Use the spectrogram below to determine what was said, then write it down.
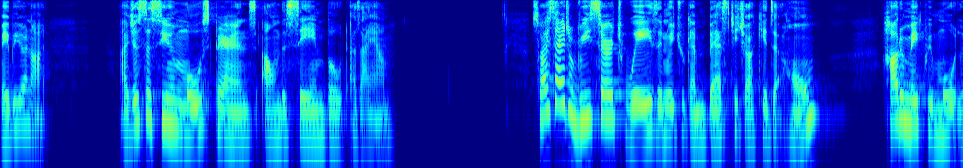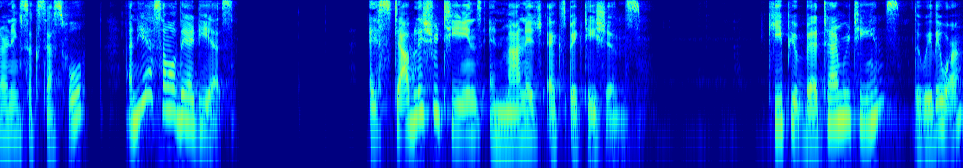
maybe you're not. I just assume most parents are on the same boat as I am. So I started to research ways in which we can best teach our kids at home, how to make remote learning successful, and here are some of the ideas. Establish routines and manage expectations. Keep your bedtime routines the way they were.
